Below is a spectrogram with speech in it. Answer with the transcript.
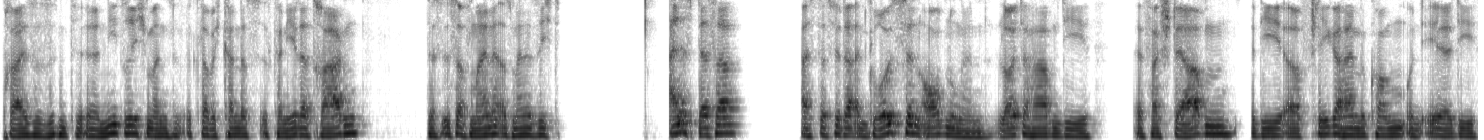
Preise sind niedrig, man, glaube ich, kann das, kann jeder tragen. Das ist auf meine, aus meiner Sicht alles besser, als dass wir da in größeren Ordnungen Leute haben, die äh, versterben, die äh, Pflegeheime kommen und äh, die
